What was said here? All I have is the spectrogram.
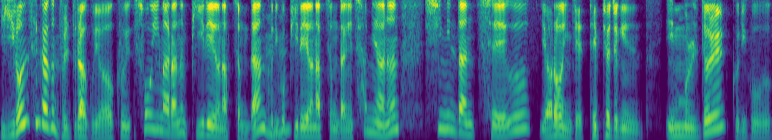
이런 생각은 들더라고요. 그 소위 말하는 비례연합정당 그리고 음. 비례연합정당에 참여하는 시민단체의 여러 이제 대표적인 인물들 그리고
